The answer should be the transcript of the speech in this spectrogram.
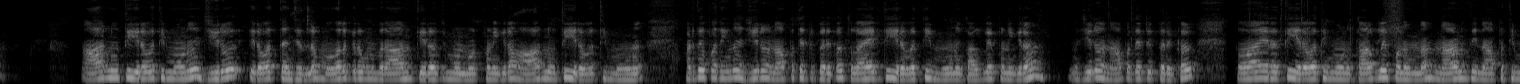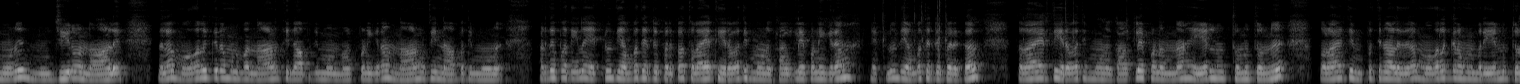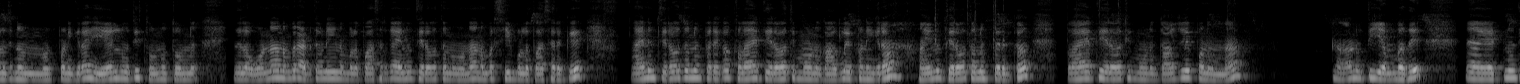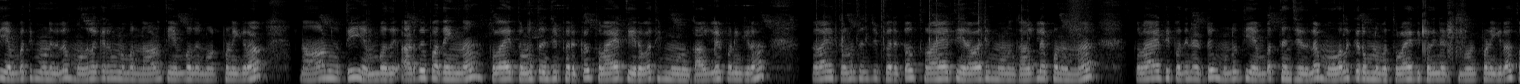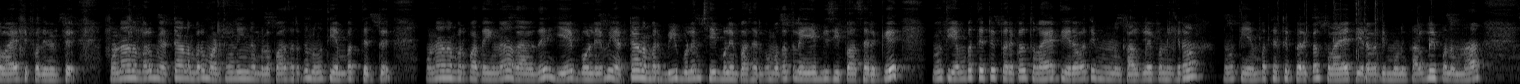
ஆறுநூற்றி இருபத்தி மூணு ஜீரோ இருபத்தஞ்சு. இதில் முதல் கிராம் நம்பர் அறுநூற்றி இருபத்தி மூணு நோட் பண்ணிக்கிறோம் அறுநூற்றி இருபத்தி மூணு. அடுத்து பார்த்தீங்கன்னா ஜீரோ நாற்பத்தெட்டு பெருக்கள் தொள்ளாயிரத்தி இருபத்தி மூணு கால்குலேட் பண்ணிக்கிறோம் ஜீரோ நாற்பத்தெட்டு பெருக்கள் தொள்ளாயிரத்தி இருபத்தி மூணு கால்குலேட் பண்ணோம்னா நானூற்றி நாற்பத்தி மூணு ஜீரோ நாலு. இதில் முதல் கிராம் நம்பர் நானூற்றி நாற்பத்தி மூணு நோட் பண்ணிக்கிறோம் நானூற்றி நாற்பத்தி மூணு. அடுத்து பார்த்தீங்கன்னா எட்நூற்றி ஐம்பத்தெட்டு பெருக்கள் தொள்ளாயிரத்தி இருபத்தி மூணு கால்குலேட் பண்ணிக்கிறோம் எட்நூற்றி ஐம்பத்தெட்டு பெருக்கள் தொள்ளாயிரத்தி இருபத்தி மூணு கால்குலேட் பண்ணோம்னா ஏழ்நூற்றி தொண்ணூத்தொன்று தொள்ளாயிரத்தி முப்பத்தி நாலு இதில் முதல் கிராம் நம்பர் ஏழ்நூற்றி தொண்ணூற்றி நோட் பண்ணிக்கிறேன். ஏழ்நூற்றி தொண்ணூத்தொன்று இதில் ஒன்றா நம்பர் அடுத்த நம்மளை பாஸ் இருக்கா? ஐநூற்றி இருபத்தொன்று ஒன்றா நம்பர் சி போல பாஸ் இருக்குது ஐநூற்றி இருபத்தொன்று பெருக்கள் தொள்ளாயிரத்தி இருபத்தி மூணு கால்குலேட் பண்ணிக்கிறோம். ஐநூற்றி இருபத்தொன்று பெருக்கள் தொள்ளாயிரத்தி இருபத்தி மூணு கால்குலேட் பண்ணோம்னா நானூற்றி எண்பது எட்நூற்றி எண்பத்தி மூணு இதில் முதல் கிரகம் நம்பர் நானூற்றி எண்பது நோட் பண்ணிக்கிறோம். நானூற்றி எண்பது. அடுத்து பார்த்தீங்கன்னா தொள்ளாயிரத்தி தொண்ணூத்தஞ்சு பெருக்கள் தொள்ளாயிரத்தி இருபத்தி மூணு கால்குலேட் பண்ணிக்கிறோம். தொள்ளாயிரத்தி தொண்ணூத்தஞ்சு பெருக்கள் தொள்ளாயிரத்தி இருபத்தி மூணு கால்குலேட் பண்ணோம்னா தொள்ளாயிரத்தி பதினெட்டு முந்நூற்றி எண்பத்தஞ்சு இதில் முதல் கிரம் நம்ம தொள்ளாயிரத்தி பதினெட்டு நோட் பண்ணிக்கிறோம் தொள்ளாயிரத்தி பதினெட்டு. ஒன்றாம் நம்பரும் எட்டாம் நம்பரும் அடுத்த மணிக்கு நம்மள பாஸ் இருக்குது நூற்றி எண்பத்தெட்டு. ஒன்றாம் நம்பர் பார்த்தீங்கன்னா அதாவது ஏ போலியும் எட்டாம் நம்பர் பி போலியும் சி போலியும் பாஸ் இருக்குது மொத்தத்தில் ஏபிசி பாஸ் இருக்குது நூற்றி எண்பத்தெட்டு பெருக்கள் தொள்ளாயிரத்தி இருபத்தி மூணு கால்குலேட் பண்ணிக்கிறோம். நூற்றி எண்பத்தெட்டு பெருக்கள் தொள்ளாயிரத்தி இருபத்தி மூணு கால்குலேட் பண்ணோம்னா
